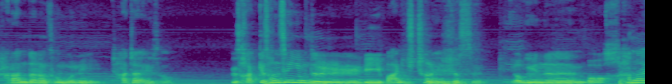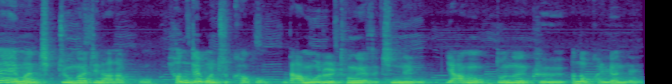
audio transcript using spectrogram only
잘한다는 소문이 자자해서 그래서 학교 선생님들이 많이 추천을 해주셨어요. 여기는 뭐 하나에만 집중하진 않았고 현대 건축하고 나무를 통해서 짓는 양옥 또는 그 산업 관련된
